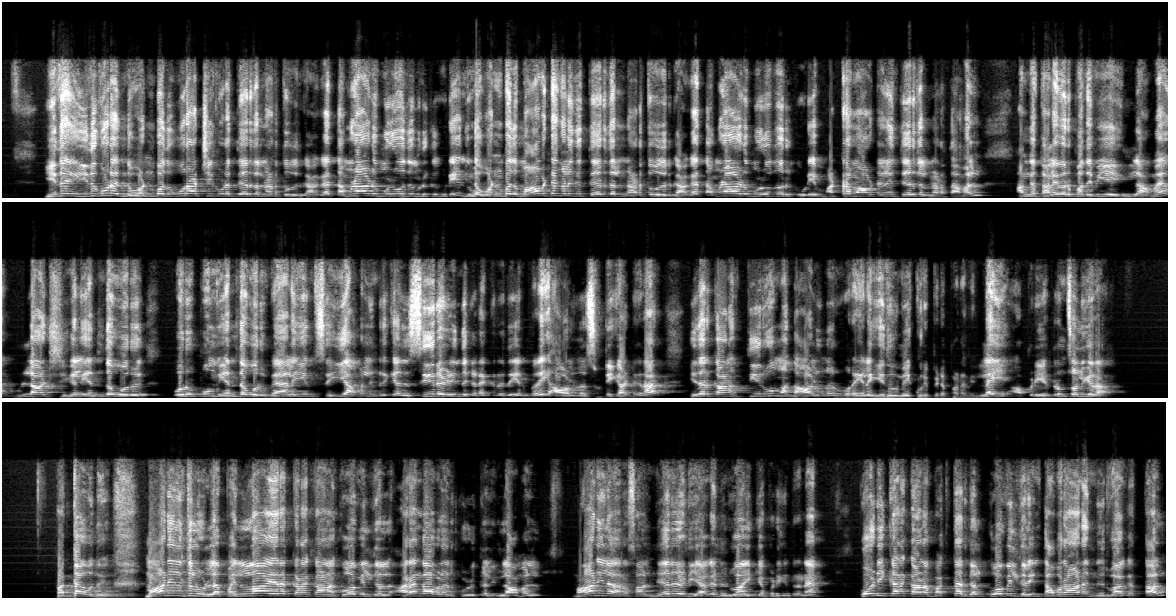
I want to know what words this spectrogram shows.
இதை இது கூட இந்த ஒன்பது ஊராட்சி கூட தேர்தல் நடத்துவதற்காக தமிழ்நாடு முழுவதும் இருக்கக்கூடிய இந்த ஒன்பது மாவட்டங்களுக்கு தேர்தல் நடத்துவதற்காக தமிழ்நாடு முழுவதும் இருக்கக்கூடிய மற்ற மாவட்டங்களில் தேர்தல் நடத்தாமல் அங்க தலைவர் பதவியே இல்லாம உள்ளாட்சிகள் எந்த ஒரு பொறுப்பும் எந்த ஒரு வேலையும் செய்யாமல் இன்றைக்கு அது சீரழிந்து கிடக்கிறது என்பதை ஆளுநர் சுட்டிக்காட்டுகிறார். இதற்கான தீர்வும் அந்த ஆளுநர் உரையில எதுவுமே குறிப்பிடப்படவில்லை அப்படி என்றும் சொல்கிறார். பத்தாவது மாநிலத்தில் உள்ள பல்லாயிரக்கணக்கான கோவில்கள் அறங்காவலர் குழுக்கள் இல்லாமல் மாநில அரசால் நேரடியாக நிர்வகிக்கப்படுகின்றன. கோடிக்கணக்கான பக்தர்கள் கோவில்களின் தவறான நிர்வாகத்தால்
